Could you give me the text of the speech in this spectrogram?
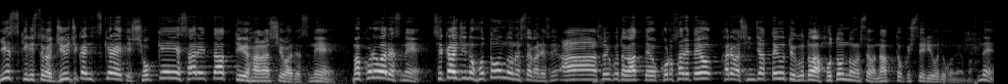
イエス・キリストが十字架につけられて処刑されたっていう話はですね、まあ、これはですね、世界中のほとんどの人がですね、ああ、そういうことがあったよ、殺されたよ、彼は死んじゃったよということはほとんどの人が納得しているようでございますね。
